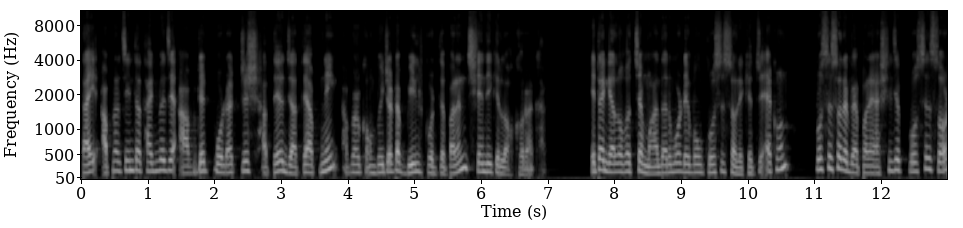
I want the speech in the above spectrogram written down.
তাই আপনার চিন্তা থাকবে যে আপডেট প্রোডাক্টের সাথে যাতে আপনি আপনার কম্পিউটারটা বিল্ড করতে পারেন, সেদিকে লক্ষ্য রাখা। এটা গেল হচ্ছে মাদারবোর্ড এবং প্রসেসরের ক্ষেত্রে। এখন প্রসেসরের ব্যাপারে আসি যে প্রসেসর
